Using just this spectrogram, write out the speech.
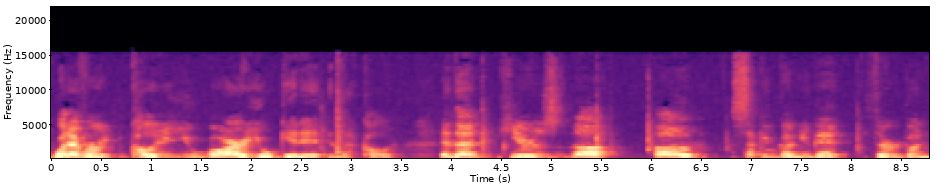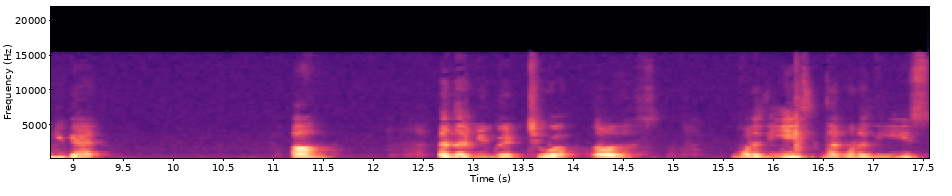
Whatever color you are, you'll get it in that color. And then here's the um, second gun you get, third gun you get. Um, and then you get to a uh, one of these, then one of these,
